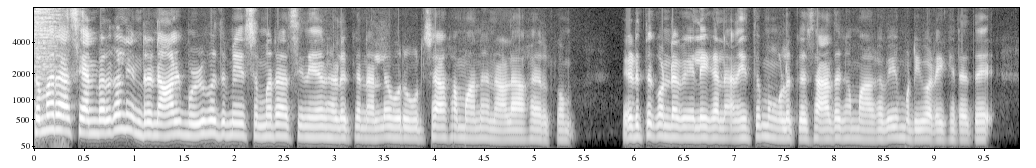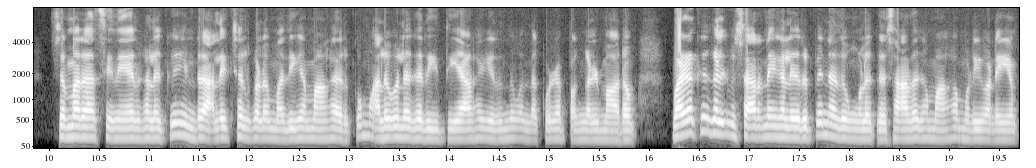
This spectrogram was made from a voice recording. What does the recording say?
சிம்மராசி அன்பர்கள் இன்று நாள் முழுவதுமே சிம்மராசினியர்களுக்கு நல்ல ஒரு உற்சாகமான நாளாக இருக்கும். எடுத்துக்கொண்ட வேலைகள் அனைத்தும் உங்களுக்கு சாதகமாகவே முடிவடைகிறது. சிம்மராசி நேயர்களுக்கு இன்று அலைச்சல்களும் அதிகமாக இருக்கும். அலுவலக ரீதியாக இருந்து வந்த குழப்பங்கள் மாறும். வழக்குகள் விசாரணைகள் இருப்பின் அது உங்களுக்கு சாதகமாக முடிவடையும்.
